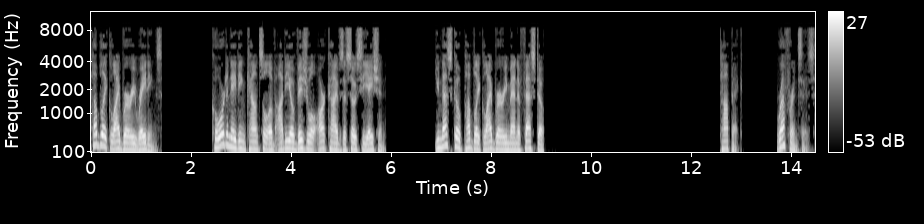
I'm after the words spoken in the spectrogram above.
Public Library Ratings. Coordinating Council of Audiovisual Archives Association. UNESCO Public Library Manifesto. References.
